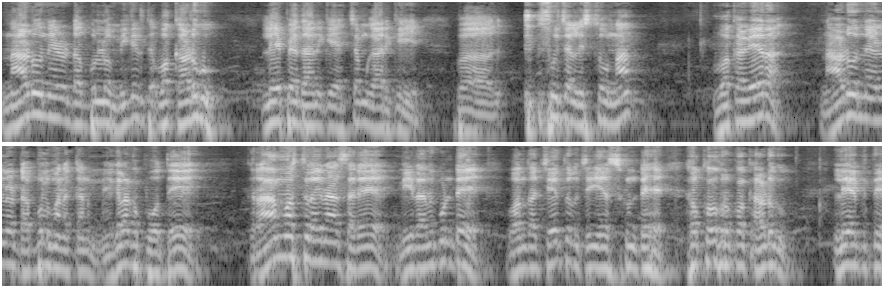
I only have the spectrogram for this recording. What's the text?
నాడు నేడు డబ్బుల్లో మిగిలితే ఒక అడుగు లేపేదానికి హెచ్ఎం గారికి సూచనలు ఇస్తున్నా ఒకవేళ నాడు నేడులో డబ్బులు మనకు కానీ మిగలకపోతే గ్రామస్తులైనా సరే మీరు అనుకుంటే వంద చేతులు చేసుకుంటే ఒక్కొక్కరు ఒక్కొక్క అడుగు లేపితే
